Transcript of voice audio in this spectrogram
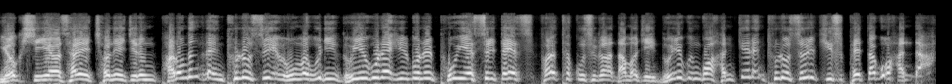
역시 야사에 전해지는 바로는 렌툴루스의 로마군이 노예군의 일부를 포위했을 때 스파르타쿠스가 나머지 노예군과 함께 렌툴루스를 기습했다고 한다.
